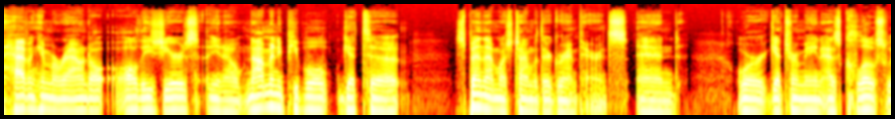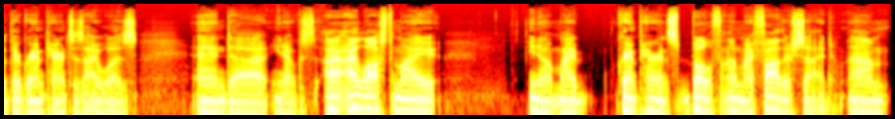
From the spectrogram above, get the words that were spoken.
having him around all, all these years, you know, not many people get to spend that much time with their grandparents. And, or get to remain as close with their grandparents as I was. And uh, you know, cause I, I lost my, you know, my grandparents both on my father's side um,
